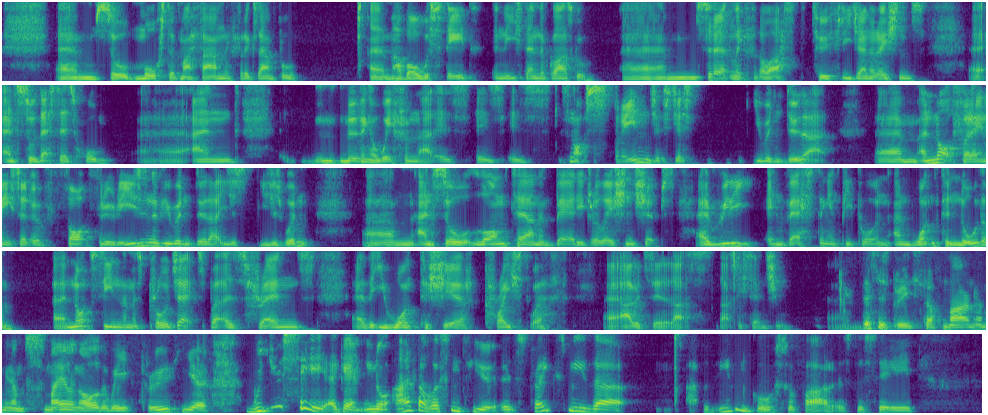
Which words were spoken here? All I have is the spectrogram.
Um, so most of my family, for example, um, have always stayed in the East End of Glasgow. Um, certainly for the last two, three generations, uh, and so this is home. Uh, and moving away from that is is is it's not strange. It's just you wouldn't do that um, and not for any sort of thought through reason. If you wouldn't do that, you just you just wouldn't. Um, and so, long term embedded relationships, uh, really investing in people and, and wanting to know them, uh, not seeing them as projects, but as friends uh, that you want to share Christ with. Uh, I would say that that's that's essential. Um, this is great stuff, Martin. I mean, I'm smiling all the way through here. Would you say again? You know, as I listen to you, it strikes me that I would even go so far as to say,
